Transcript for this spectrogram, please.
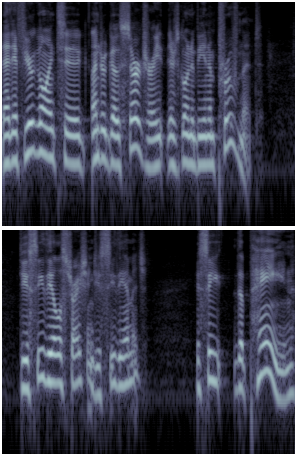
that if you're going to undergo surgery, there's going to be an improvement. Do you see the illustration? Do you see the image? You see, the pain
